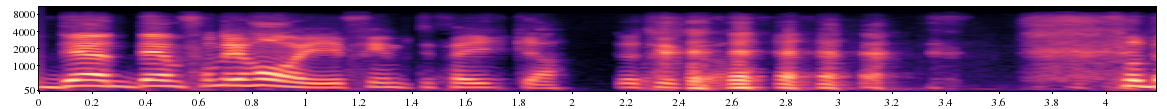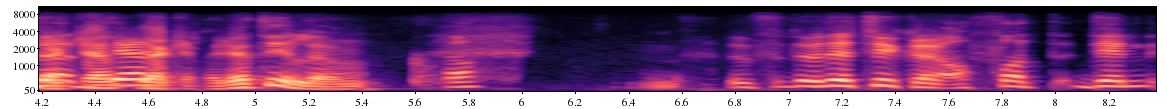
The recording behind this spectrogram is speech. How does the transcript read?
den, den får ni ha i film till fika. Det tycker jag. För den, jag, kan, den, jag kan lägga till den. för det tycker jag. För att den,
